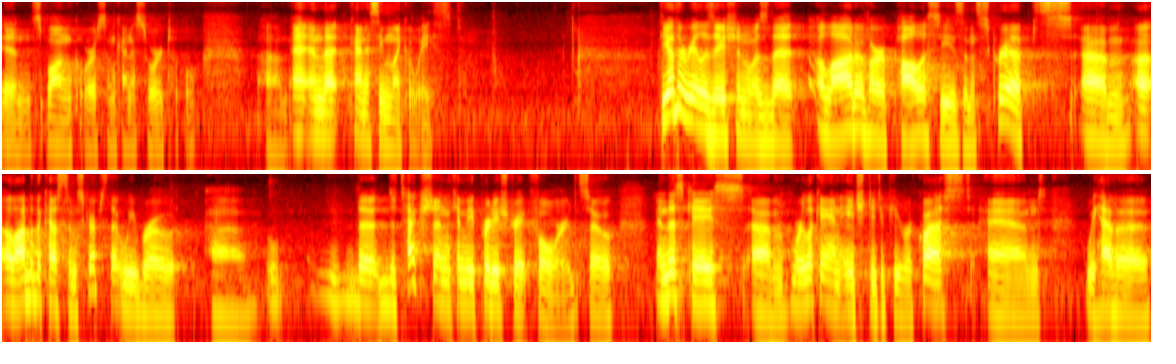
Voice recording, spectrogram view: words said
in Splunk or some kind of SOAR tool. Um, and, and that kind of seemed like a waste. The other realization was that a lot of our policies and scripts, um, a, a, lot of the custom scripts that we wrote, uh, the detection can be pretty straightforward. So in this case, um, we're looking at an HTTP request, and we have a,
